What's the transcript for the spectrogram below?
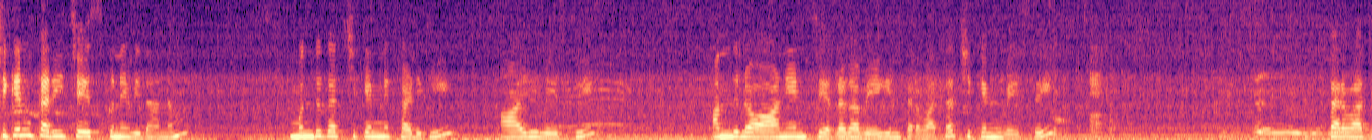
చికెన్ కర్రీ చేసుకునే విధానం. ముందుగా చికెన్ని కడిగి ఆయిల్ వేసి అందులో ఆనియన్స్ ఎర్రగా వేగిన తర్వాత చికెన్ వేసి తర్వాత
